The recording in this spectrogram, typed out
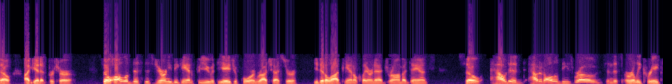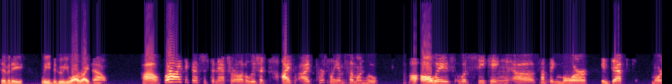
So I get it for sure. So all of this this journey began for you at the age of four in Rochester. You did a lot: piano, clarinet, drama, dance. So how did how did all of these roads and this early creativity lead to who you are right now? Wow. Well, I think that's just a natural evolution. I I personally am someone who always was seeking uh something more in depth, more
